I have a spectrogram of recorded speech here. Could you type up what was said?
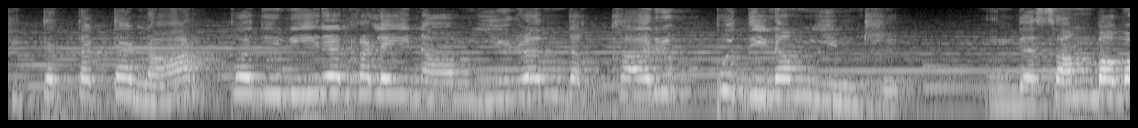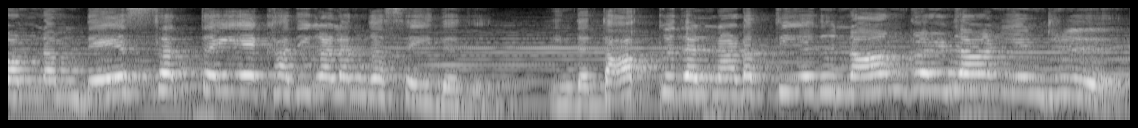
கிட்டத்தட்ட நாற்பது வீரர்களை நாம் இழந்த கருப்பு தினம் இன்று. இந்த சம்பவம் நம் தேசத்தையே கதிகலங்க செய்தது. இந்த தாக்குதல் நடத்தியது நாங்கள்தான் என்று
